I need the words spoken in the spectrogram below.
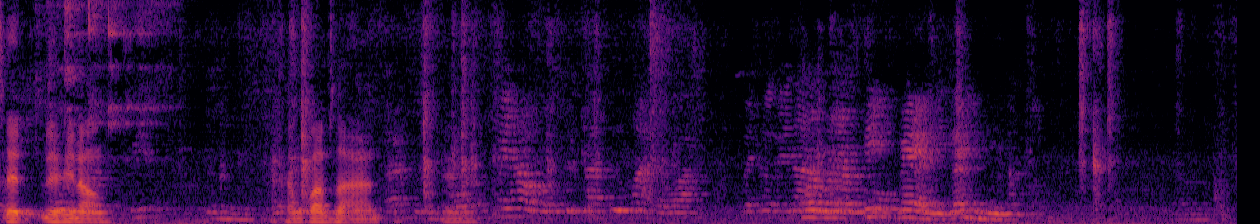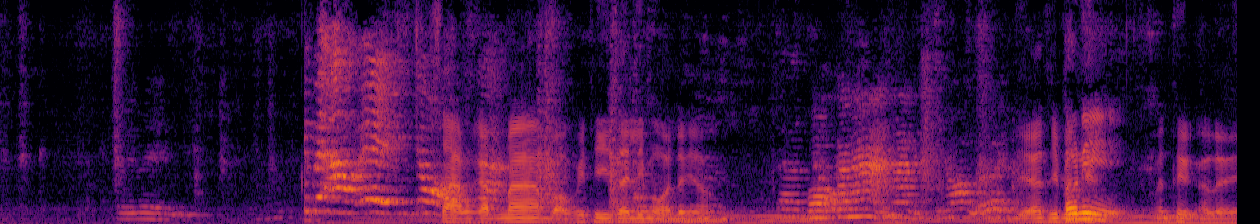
เสร็จเลยพี่น้องทำความสะอาดเออให้เอาไปซื้อมาซื้อมาแต่ว่าไปเจอไม่ได้เออมันติดแม่นี่ก็อยู่นี่นะเล่นเอาเองจบสามกันมาบอกวิธีใช้รีโมทด้วยพี่น้องๆบอกกันนะนั่นพี่น้องเลยเดี๋ยวที่ตัวนี้มันถึกเอาเลย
